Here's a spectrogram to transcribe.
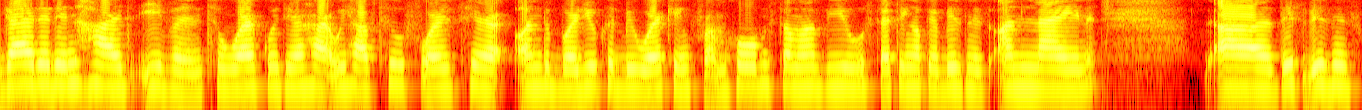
guided in heart even to work with your heart. We have two fours here on the board. You could be working from home. Some of you setting up your business online. Uh, this business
